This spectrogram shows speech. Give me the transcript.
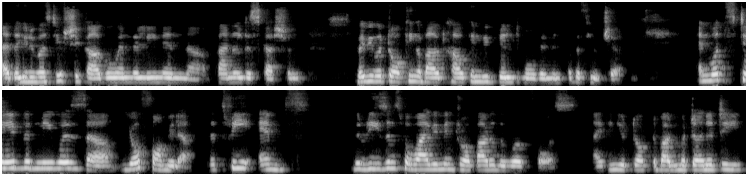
at the University of Chicago in the Lean In uh, panel discussion, where we were talking about how can we build more women for the future. And what stayed with me was uh, your formula, the three M's, the reasons for why women drop out of the workforce. I think you talked about maternity,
